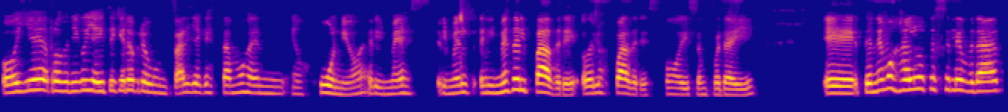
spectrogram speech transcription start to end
Oye, Rodrigo, y ahí te quiero preguntar, ya que estamos en, en junio, el mes, el, mes, el mes del padre o de los padres, como dicen por ahí, eh, ¿tenemos algo que celebrar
